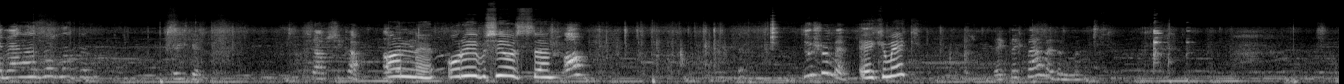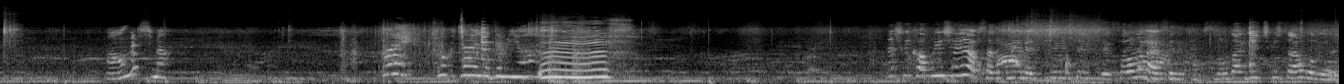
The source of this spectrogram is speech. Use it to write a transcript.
E ben hazırladım. Peki. Şapşika. Anne oraya bir şey örtsen. Al. Düşünme. Ekmek. Ekmek vermedin mi? Almış mı? Ay çok terledim ya. Üf. Keşke kapıyı şey yapsaydık Mehmet. Temizledik. Salona verseydik kapısını. Oradan geç çıkış daha kolay olurdu.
